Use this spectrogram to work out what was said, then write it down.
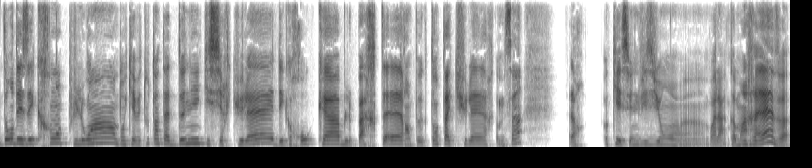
dans des écrans plus loin. Donc, il y avait tout un tas de données qui circulaient, des gros câbles par terre, un peu tentaculaires comme ça. Alors, ok, c'est une vision, euh, voilà, comme un rêve.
